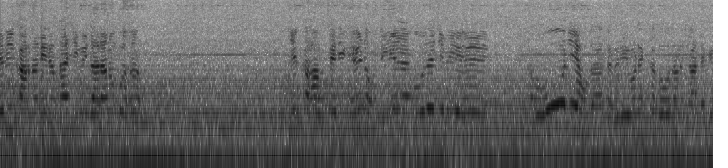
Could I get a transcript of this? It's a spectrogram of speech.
ਇਹ ਵੀ ਕਰਨਾ ਨਹੀਂ ਰਹਿੰਦਾ ਜ਼ਿਮੀਦਾਰਾਂ ਨੂੰ ਕੁਛ। ਇੱਕ ਹਫ਼ਤੇ ਦੀ ਖੇਡ ਹੁੰਦੀ ਹੈ, ਉਹਦੇ 'ਚ ਵੀ ਇਹ ਰੋਜ਼ ਹੀ ਆਉਂਦਾ, ਤਕਰੀਬਨ ਇੱਕ ਦੋ ਦਿਨ ਛੱਡ ਕੇ।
